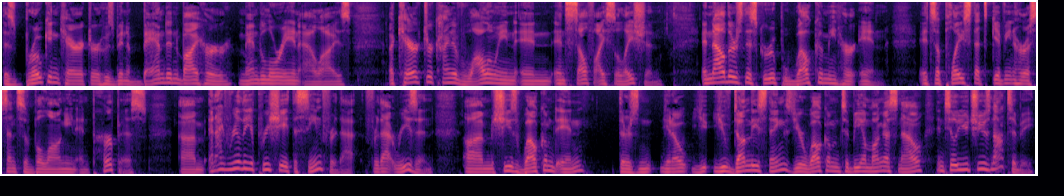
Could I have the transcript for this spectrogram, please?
This broken character who's been abandoned by her mandalorian allies a character kind of wallowing in in self-isolation. And now there's this group welcoming her in it's a place that's giving her a sense of belonging and purpose. Um, and I really appreciate the scene for that, for that reason. Um, she's welcomed in. There's, you know, you, you've done these things. You're welcome to be among us now until you choose not to be.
